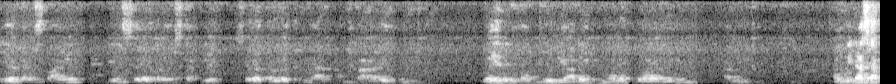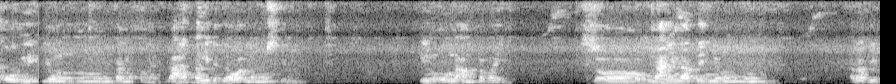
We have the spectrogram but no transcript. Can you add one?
iyyaka nasta'in. Ihdinas siratal mustaqim. Siratal ladzina an'amta 'alaihim. Ghairil maghdubi 'alaihim waladdallin. Amin. Ang binasa ko eh, yung kanukunan. Lahat ng ginagawa ng Muslim, inuuna ang kamay. So, unahin natin yung Arabic.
